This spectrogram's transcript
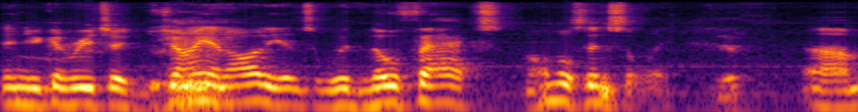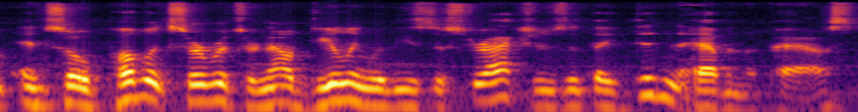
And you can reach a giant audience with no facts almost instantly. Yep. Um, and so public servants are now dealing with these distractions that they didn't have in the past.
